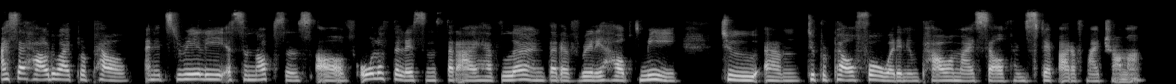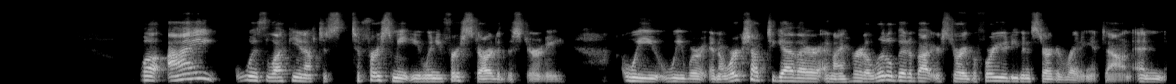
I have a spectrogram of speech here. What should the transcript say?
i say how do i propel? And it's really a synopsis of all of the lessons that i have learned that have really helped me to um, to propel forward and empower myself and step out of my trauma. Well i was lucky enough to, to first meet you when you first started this journey we we were in a workshop together and i heard a little bit about your story before you'd even started writing it down and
